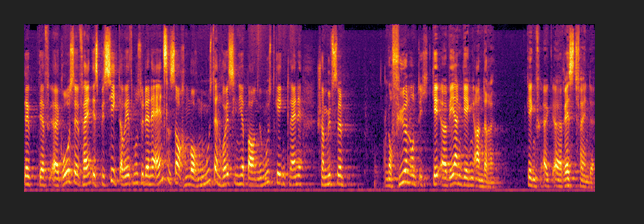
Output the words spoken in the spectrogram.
der, der äh, große Feind ist besiegt, aber jetzt musst du deine Einzelsachen machen, du musst ein Häuschen hier bauen, du musst gegen kleine Scharmützel noch führen und dich äh, wehren gegen andere, gegen äh, Restfeinde.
